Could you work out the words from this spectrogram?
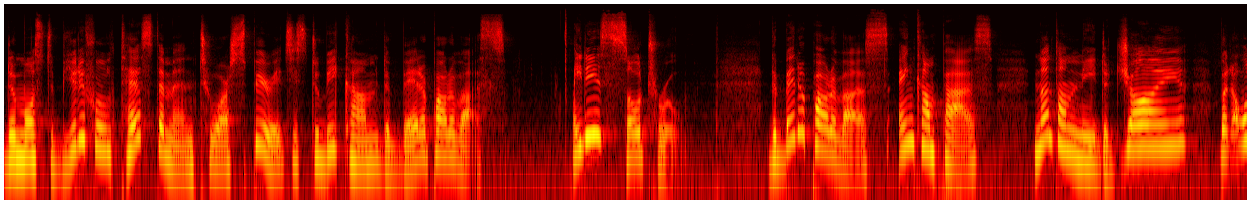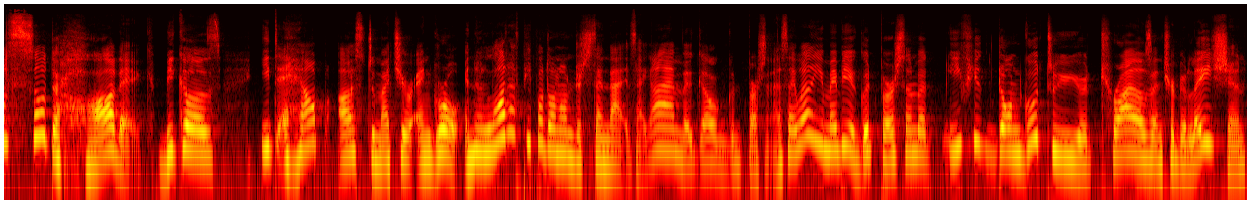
The most beautiful testament to our spirits is to become the better part of us. It is so true. The better part of us encompass not only the joy, but also the heartache because it helps us to mature and grow. And a lot of people don't understand that. It's like, I'm a good person. I say, well, you may be a good person, but if you don't go to your trials and tribulation,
